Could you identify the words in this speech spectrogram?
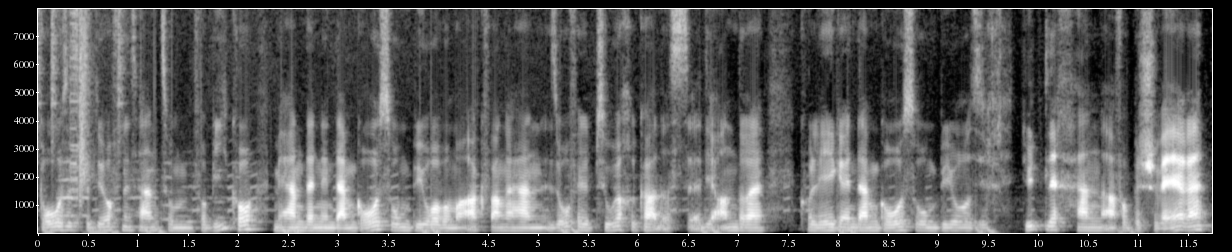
großes Bedürfnis haben zum Vorbeikommen. Wir haben dann in dem Großraumbüro, wo wir angefangen haben, so viele Besucher gehabt, dass äh, die anderen Kollegen in dem Großraumbüro sich deutlich haben einfach beschweren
